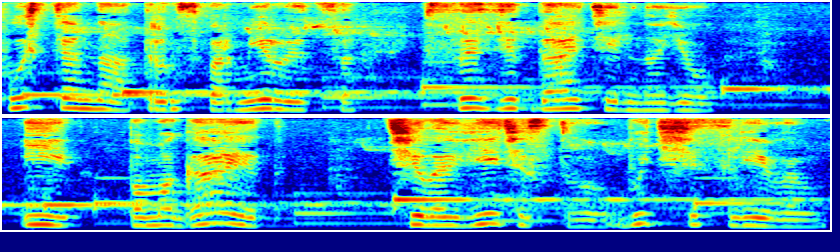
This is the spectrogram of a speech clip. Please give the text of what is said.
пусть она трансформируется в созидательную и помогает человечеству быть счастливым,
